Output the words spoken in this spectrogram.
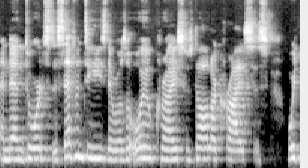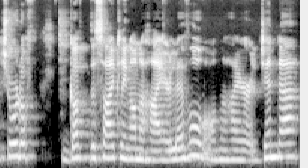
and then towards the 70s there was an oil crisis, dollar crisis, which sort of got the cycling on a higher level, on a higher agenda.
